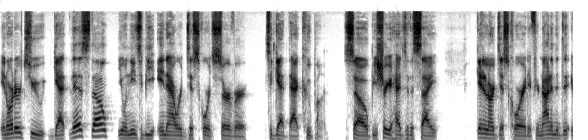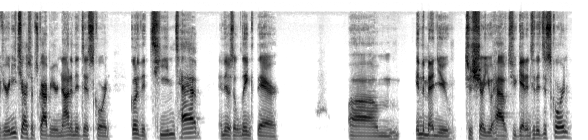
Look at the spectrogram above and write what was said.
In order to get this, though, you will need to be in our Discord server to get that coupon. So be sure you head to the site, get in our Discord. If you're not in the if you're an ETR subscriber, you're not in the Discord, go to the team tab and there's a link there um, in the menu to show you how to get into the Discord.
